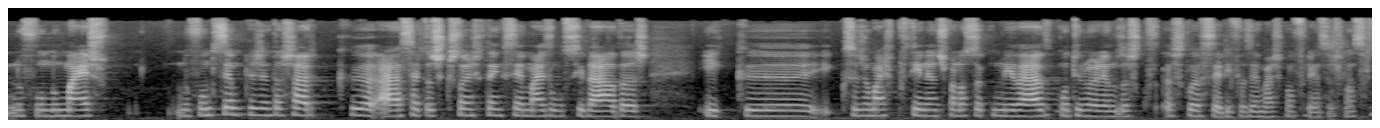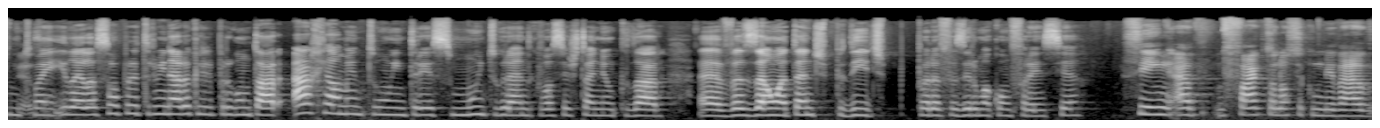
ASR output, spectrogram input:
no fundo, mais no fundo, sempre que a gente achar que há certas questões que têm que ser mais elucidadas e que, e que, sejam mais pertinentes para a nossa comunidade, continuaremos a esclarecer e fazer mais conferências, com certeza. Muito bem. E Leila, só para terminar, eu queria lhe perguntar, há realmente um interesse muito grande que vocês tenham que dar uh, vazão a tantos pedidos para fazer uma conferência? Sim, há, de facto, a nossa comunidade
